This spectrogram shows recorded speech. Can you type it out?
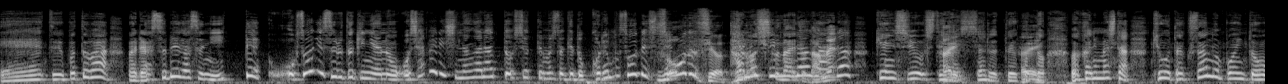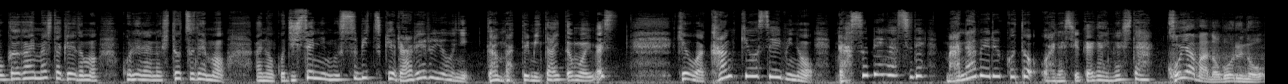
えー、ということは、まあ、ラスベガスに行ってお掃除するときにあのおしゃべりしながらっておっしゃってましたけどこれもそうですね。そうですよ。楽しくないとダメ楽しみながら研修をしてらっしゃる、はいということ、はい。わかりました。今日たくさんのポイントを伺いましたけれどもこれらの一つでもあのこう実践に結びつけられるように頑張ってみたいと思います。今日は環境整備のラスベガスで学べることお話伺いました。小山昇の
